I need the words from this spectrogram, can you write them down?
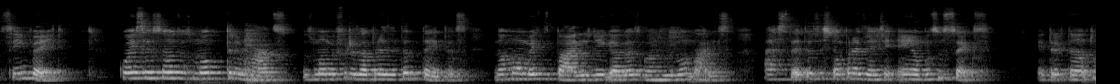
se inverte. Com exceção dos monotremados, os mamíferos apresentam tetas, normalmente pares ligadas às glândulas mamárias. As tetas estão presentes em ambos os sexos. Entretanto,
